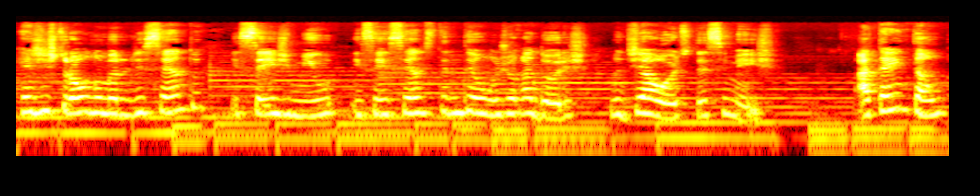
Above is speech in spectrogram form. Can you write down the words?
registrou o número de 106.631 jogadores no dia 8 desse mês. Até então,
